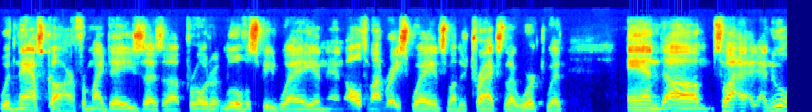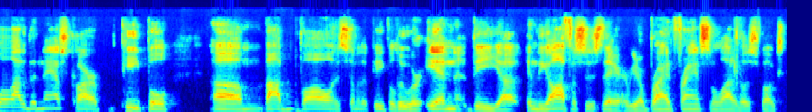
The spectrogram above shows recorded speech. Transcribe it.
with NASCAR from my days as a promoter at Louisville Speedway and, and Altamont Raceway and some other tracks that I worked with. And um, so I, I, knew a lot of the NASCAR people, um, Bob Duvall and some of the people who were in the uh, in the offices there. You know, Brian France and a lot of those folks.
